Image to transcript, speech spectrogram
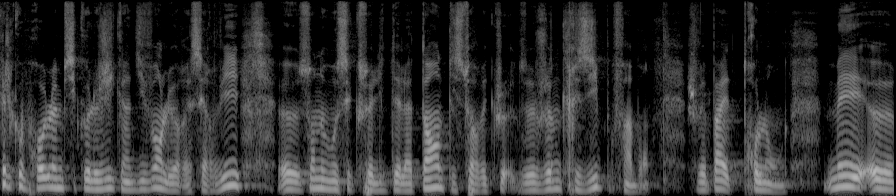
quelques problèmes psychologiques, un divan lui aurait servi, son homosexualité latente, l'histoire avec de jeune Chrysippe, enfin bon, je ne vais pas être trop longue. Mais euh,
